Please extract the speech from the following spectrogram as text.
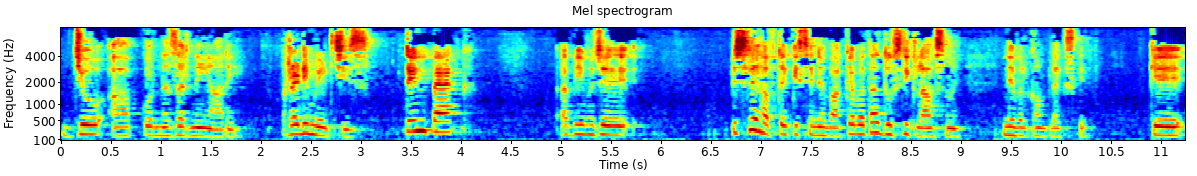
جو آپ کو نظر نہیں آ رہی۔ ریڈی میڈ چیز۔ ٹین پیک، ابھی مجھے پچھلے ہفتے کسی نے واقع بتا دوسری کلاس میں نیول کمپلیکس کی، کہ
